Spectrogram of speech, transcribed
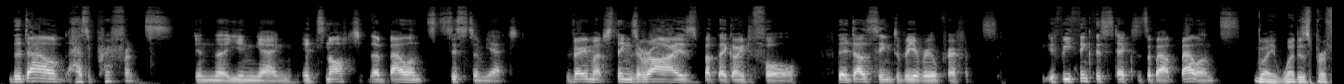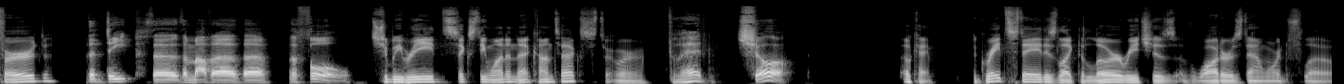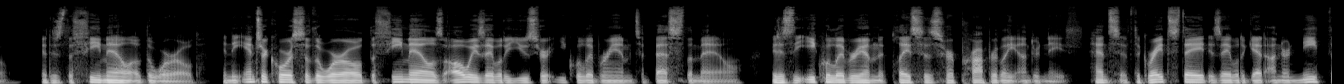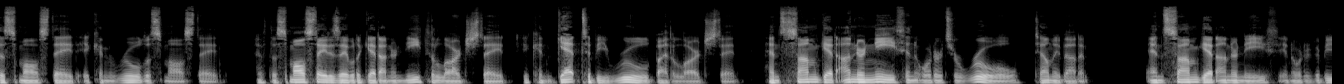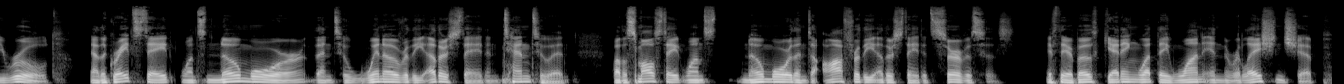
the Tao has a preference in the yin yang. It's not a balanced system yet. Very much things arise, but they're going to fall. There does seem to be a real preference. If we think this text is about balance, Wait, what is preferred? the deep, the the mother, the the fall. Should we read 61 in that context or Go ahead. Sure. Okay. A great state is like the lower reaches of water's downward flow. It is the female of the world. In the intercourse of the world, the female is always able to use her equilibrium to best the male. It is the equilibrium that places her properly underneath. Hence, if the great state is able to get underneath the small state, it can rule the small state. If the small state is able to get underneath the large state, it can get to be ruled by the large state. Hence, some get underneath in order to rule. Tell me about it and some get underneath in order to be ruled. Now, the great state wants no more than to win over the other state and tend to it, while the small state wants no more than to offer the other state its services. If they are both getting what they want in the relationship,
